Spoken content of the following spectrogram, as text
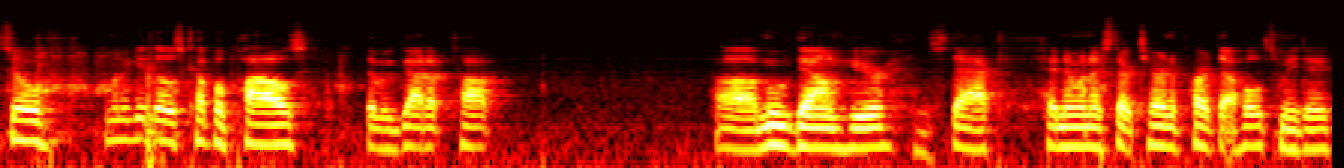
So I'm gonna get those couple piles that we've got up top uh, moved down here and stacked, and then when I start tearing apart that Holzmiete,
